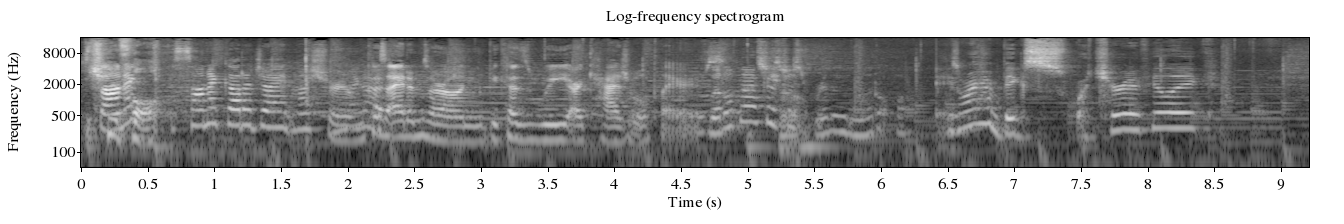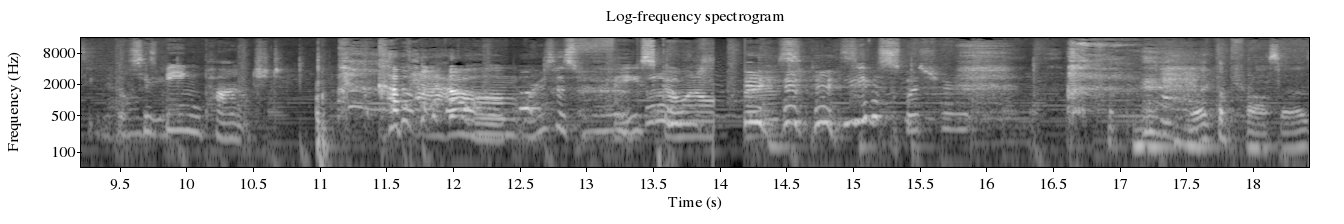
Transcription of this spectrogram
Sonic, evil. Sonic got a giant mushroom Oh because God. items are on because we are casual players. Little Mac is true. just really little. He's wearing a big sweatshirt, I feel like. You'll He's see. being punched. Um, Kapow! where's his face going on? Does he a sweatshirt? I like the process.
